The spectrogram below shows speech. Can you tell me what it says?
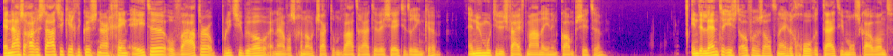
En na zijn arrestatie kreeg de kunstenaar geen eten of water op het politiebureau. En hij was genoodzaakt om het water uit de wc te drinken. En nu moet hij dus vijf maanden in een kamp zitten. In de lente is het overigens altijd een hele gore tijd in Moskou. Want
